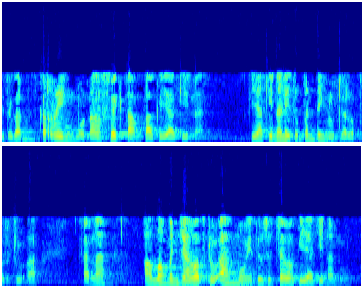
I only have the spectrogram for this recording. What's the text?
Itu kan kering munafik tanpa keyakinan. Keyakinan itu penting loh dalam berdoa. Karena Allah menjawab doamu itu sejauh keyakinanmu.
